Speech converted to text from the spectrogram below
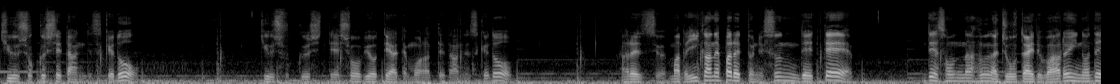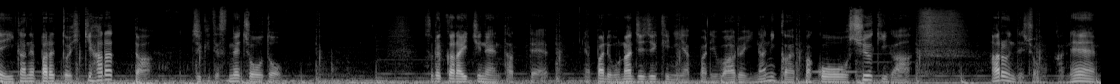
休職してたんですけど休職して傷病手当もらってたんですけどあれですよ。まだいい金パレットに住んでてでそんな風な状態で悪いのでいい金パレットを引き払った時期ですねちょうど。それから1年経ってやっぱり同じ時期にやっぱり悪い。何かやっぱこう周期があるんでしょうかね、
